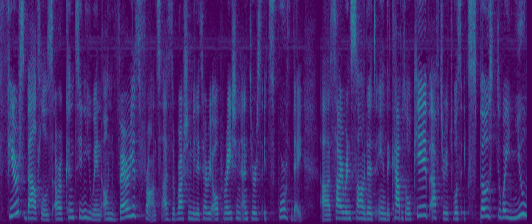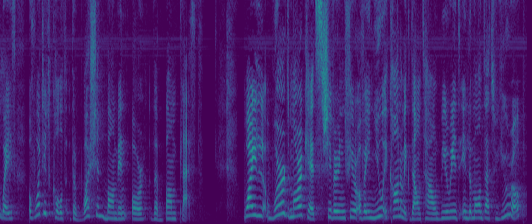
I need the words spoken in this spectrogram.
fierce battles are continuing on various fronts as the Russian military operation enters its fourth day. Uh, sirens sounded in the capital Kiev after it was exposed to a new wave of what it called the Russian bombing or the bomb blast. While world markets shiver in fear of a new economic downtown, we read in Le Monde that Europe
